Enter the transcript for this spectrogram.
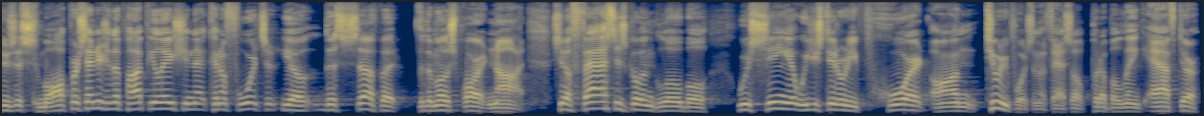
there's a small percentage of the population that can afford you know this stuff, but for the most part, not. So fast is going global. We're seeing it. We just did a report on two reports on the fast. I'll put up a link after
